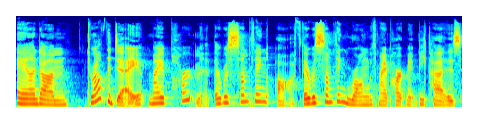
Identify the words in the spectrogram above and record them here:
And um, throughout the day, my apartment, there was something off. There was something wrong with my apartment because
